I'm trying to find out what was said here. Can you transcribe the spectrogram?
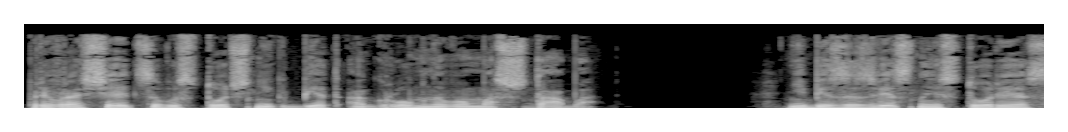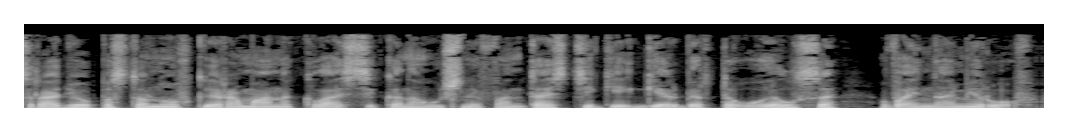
превращается в источник бед огромного масштаба. Небезызвестная история с радиопостановкой романа классика научной фантастики Герберта Уэллса «Война миров».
